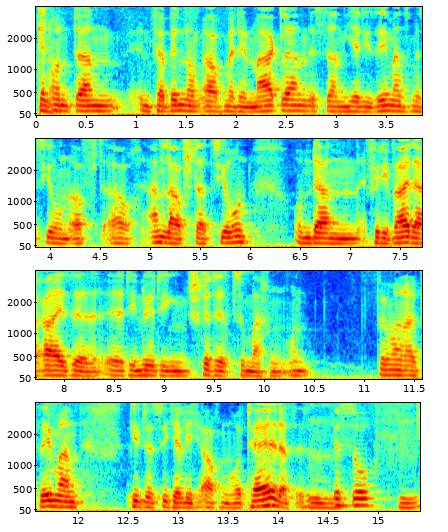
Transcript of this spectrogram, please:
Genau. Und dann in Verbindung auch mit den Maklern ist dann hier die Seemannsmission oft auch Anlaufstation, um dann für die Weiterreise äh, die nötigen Schritte zu machen. Und wenn man als Seemann gibt es sicherlich auch ein Hotel, das ist, mhm. ist so. Mhm.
